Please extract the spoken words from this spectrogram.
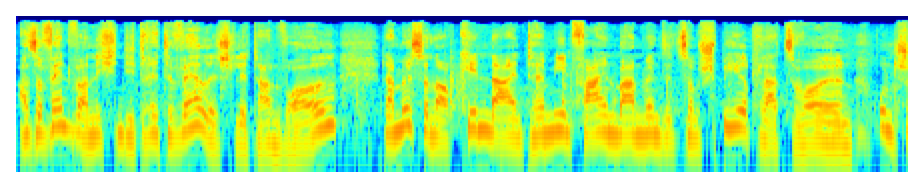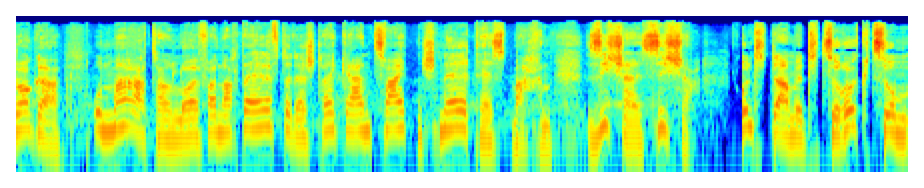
Also wenn wir nicht in die dritte Welle schlittern wollen, dann müssen auch Kinder einen Termin vereinbaren, wenn sie zum Spielplatz wollen. Und Jogger und Marathonläufer nach der Hälfte der Strecke einen zweiten Schnelltest machen. Sicher ist sicher. Und damit zurück zum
